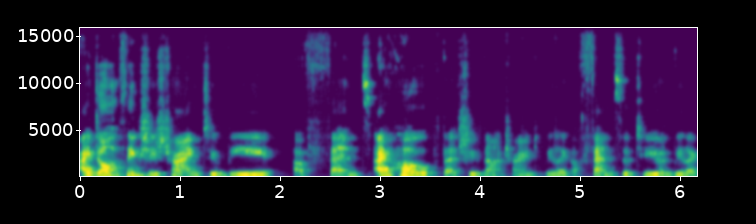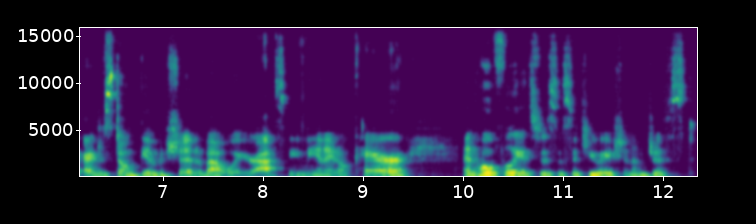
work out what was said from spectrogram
i don't think she's trying to be offense i hope that she's not trying to be like offensive to you and be like i just don't give a shit about what you're asking me and i don't care and hopefully it's just a situation of just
